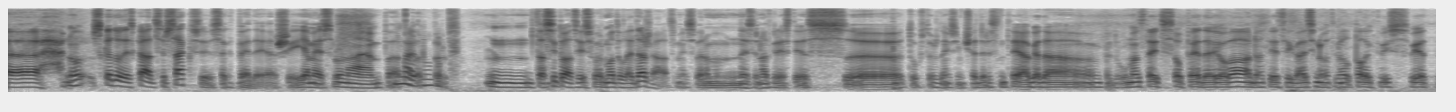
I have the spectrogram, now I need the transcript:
Uh, nu, skatoties, kādas ir sekas, jūs sakat, pēdējā šī, ja mēs runājam par, Nē, par, par, Mm, tās situācijas var modelēt dažādas. Mēs varam nezinu, atgriezties uh, eh, 1940. gadā, kad Ulmans teica savu pēdējo vārdu, attiecīgi aicinot vēl palikt visus viet,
